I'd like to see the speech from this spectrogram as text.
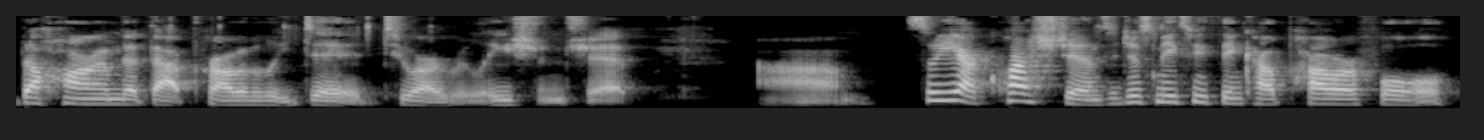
the harm that that probably did to our relationship. Um, so yeah, questions. It just makes me think how powerful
